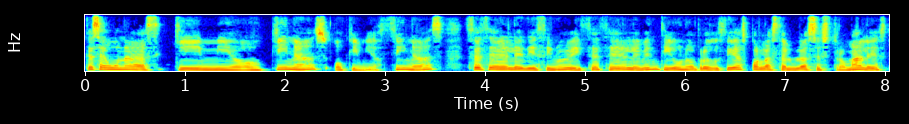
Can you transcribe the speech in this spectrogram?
que se une a las quimioquinas o quimiocinas CCL19 y CCL21 producidas por las células estromales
